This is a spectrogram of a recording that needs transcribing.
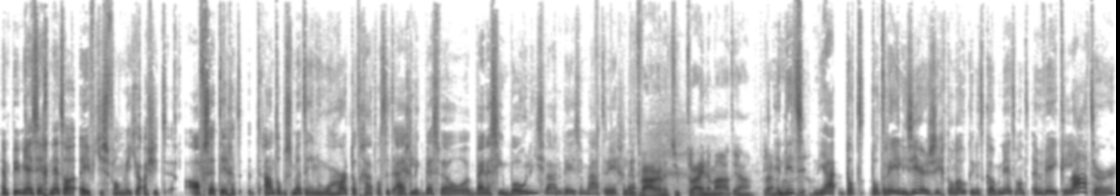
En Pim, jij zegt net al eventjes van, weet je, als je het afzet tegen het, het aantal besmettingen en hoe hard dat gaat, was dit eigenlijk best wel bijna symbolisch waren deze maatregelen. Dit waren natuurlijk kleine maat, ja, kleine En dit, maatregelen. ja, dat, dat realiseerde zich dan ook in het kabinet. Want een week later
